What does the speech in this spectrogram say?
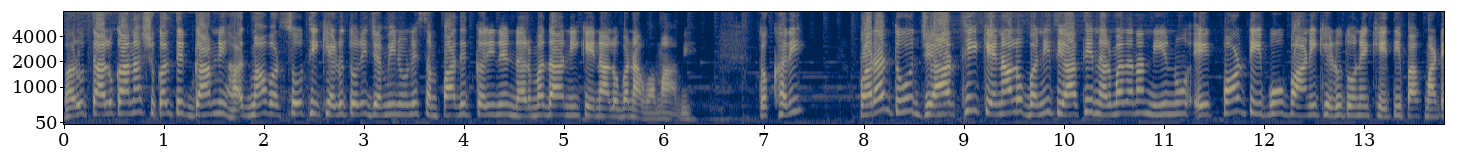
ભરૂચ તાલુકાના શુકલતીર્થ ગામની હદમાં વર્ષોથી ખેડૂતોની જમીનોને સંપાદિત કરીને નર્મદાની કેનાલો બનાવવામાં આવી. તો ખરી પરંતુ જ્યારથી કેનાલો બની, ત્યારથી નર્મદાના નીરનું એક પણ ટીપું પાણી ખેડૂતોને ખેતી પાક માટે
